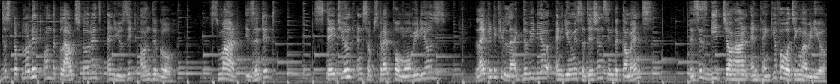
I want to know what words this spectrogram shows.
Just upload it on the cloud storage and use it on the go. Smart, isn't it? Stay tuned and subscribe for more videos. Like it if you like the video and give me suggestions in the comments. This is Geet Chauhan and thank you for watching my video.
